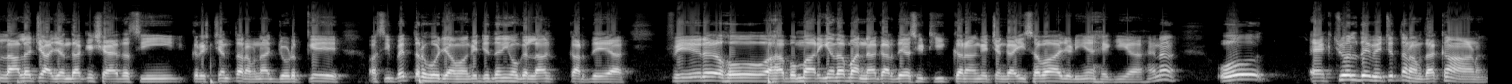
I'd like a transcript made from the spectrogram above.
ਲਾਲਚ ਆ ਜਾਂਦਾ ਕਿ ਸ਼ਾਇਦ ਅਸੀਂ ਕ੍ਰਿਸਚੀਅਨ ਧਰਮ ਨਾਲ ਜੁੜ ਕੇ ਅਸੀਂ ਬਿਹਤਰ ਹੋ ਜਾਵਾਂਗੇ, ਜਿੱਦਾਂ ਦੀ ਉਹ ਗੱਲਾਂ ਕਰਦੇ ਆ। ਫਿਰ ਉਹ ਆਹ ਬਿਮਾਰੀਆਂ ਦਾ ਬਹਾਨਾ ਕਰਦੇ ਅਸੀਂ ਠੀਕ ਕਰਾਂਗੇ, ਚੰਗਾਈ ਸਭਾ ਜਿਹੜੀਆਂ ਹੈਗੀਆਂ ਹੈਨਾ ਉਹ ਐਕਚੁਅਲ ਦੇ ਵਿੱਚ ਧਰਮ ਦਾ ਘਾਣ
